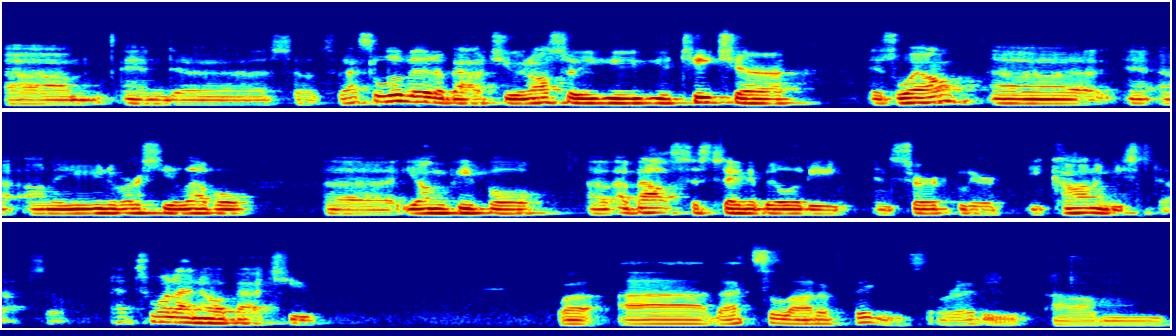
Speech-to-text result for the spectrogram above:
Um, and uh, so, so that's a little bit about you. And also, you, you teach uh, as well uh, on a university level uh, young people about sustainability and circular economy stuff. So that's what I know about you. Well, that's a lot of things already. Um,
